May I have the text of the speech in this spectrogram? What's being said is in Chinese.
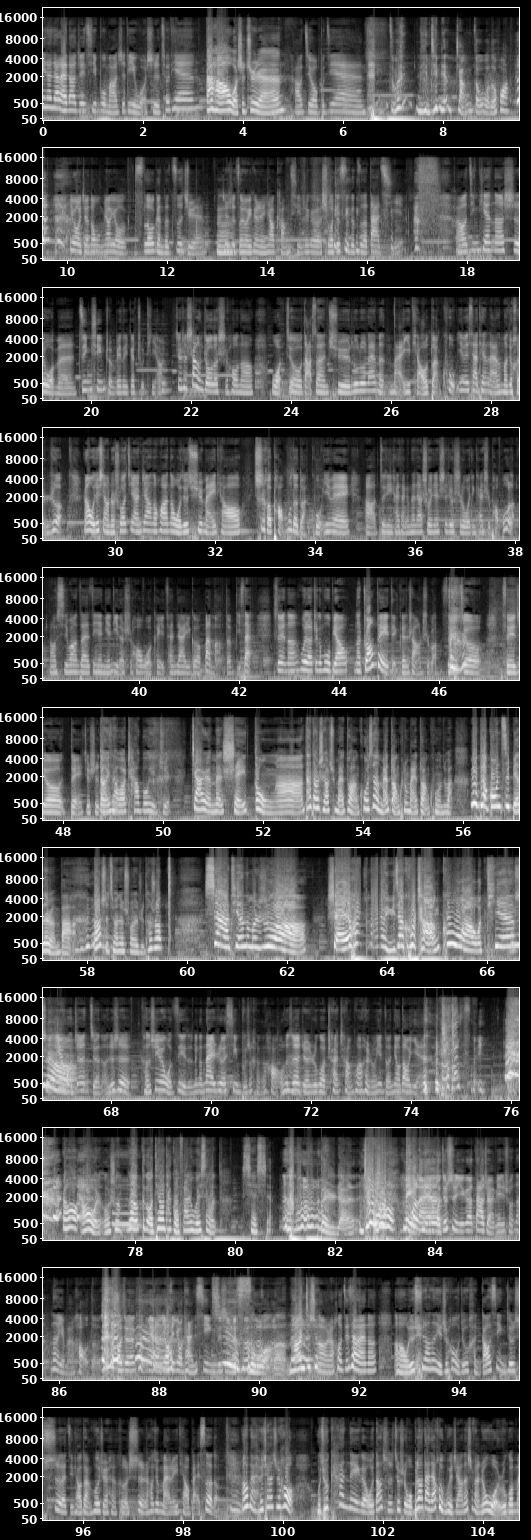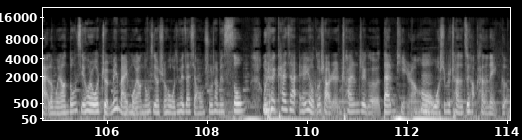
欢迎大家来到这期不毛之地，我是秋天。大家好，我是巨人。好久不见，怎么你今天抢走我的话？因为我觉得我们要有 slogan 的自觉，就是总有一个人要扛起这个说这四个字的大旗。然后今天呢，是我们精心准备的一个主题啊，就是上周的时候呢，我就打算去 Lululemon 买一条短裤，因为夏天来了嘛，就很热。然后我就想着说，既然这样的话，那我就去买一条适合跑步的短裤，因为啊，最近还想跟大家说一件事，就是我已经开始跑步了，然后希望在今年年底的时候，我可以参加一个半马的比赛。所以呢，为了这个目标，那装备得跟上，是吧？所以就，所以就。就对，就是等一下，我要插播一句，家人们谁懂啊？他当时要去买短裤，现在买短裤就买短裤，对吧？没有必要攻击别的人吧？当时青文就说了一句，他说：“夏天那么热，谁会穿个瑜伽裤长裤啊？我天哪！”因为我真的觉得，就是可能是因为我自己的那个耐热性不是很好，我是真的觉得如果穿长裤很容易得尿道炎，所以。然后，然后我我说，那这个我听到他给我发这微信，我谢谢 本人。然后后来我就是一个大转变，就说那那也蛮好的，就是我觉得肯定也很有很有弹性，气死我了。然后就是，然后接下来呢，啊，我就去到那里之后，我就很高兴，就试了几条短裤，觉得很合适，然后就买了一条白色的。然后买回家之后。我就看那个，我当时就是我不知道大家会不会这样，但是反正我如果买了某样东西，或者我准备买某样东西的时候，我就会在小红书上面搜，我就会看一下，哎，有多少人穿这个单品，然后我是不是穿的最好看的那个？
